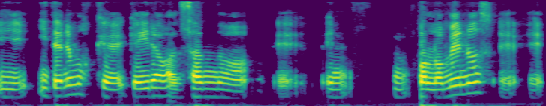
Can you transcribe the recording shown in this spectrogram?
y, y tenemos que, ir avanzando eh, en, por lo menos eh, eh,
